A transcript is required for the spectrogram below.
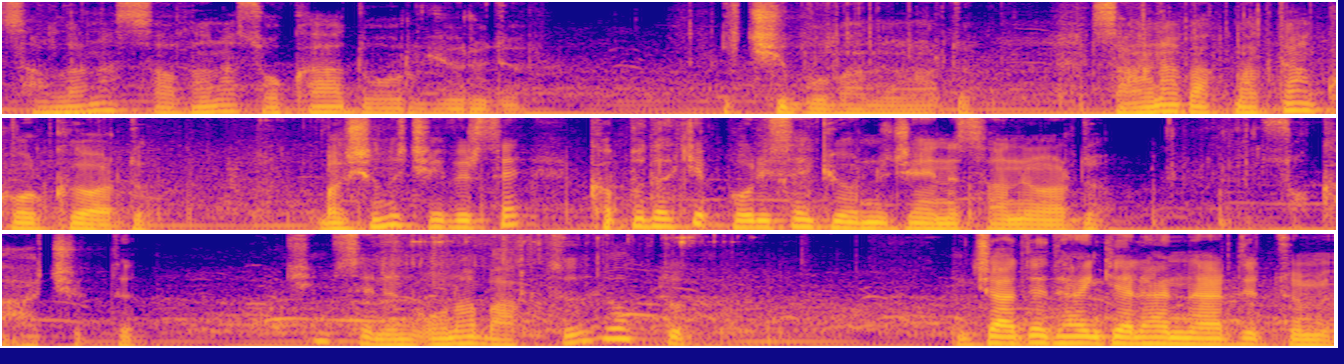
Sallana sallana sokağa doğru yürüdü. İçi bulanıyordu. Sağına bakmaktan korkuyordu. Başını çevirse kapıdaki polise görüneceğini sanıyordu. Sokağa çıktı. Kimsenin ona baktığı yoktu. Caddeden gelenlerdi tümü.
